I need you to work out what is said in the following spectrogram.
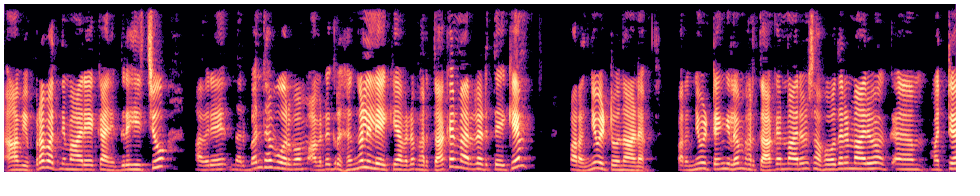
ആ വിപ്രപത്നിമാരെയൊക്കെ അനുഗ്രഹിച്ചു. അവരെ നിർബന്ധപൂർവം അവരുടെ ഗൃഹങ്ങളിലേക്ക് അവരുടെ ഭർത്താക്കന്മാരുടെ അടുത്തേക്ക് പറഞ്ഞു വിട്ടു എന്നാണ്. പറഞ്ഞു വിട്ടെങ്കിലും ഭർത്താക്കന്മാരും സഹോദരന്മാരും മറ്റ്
